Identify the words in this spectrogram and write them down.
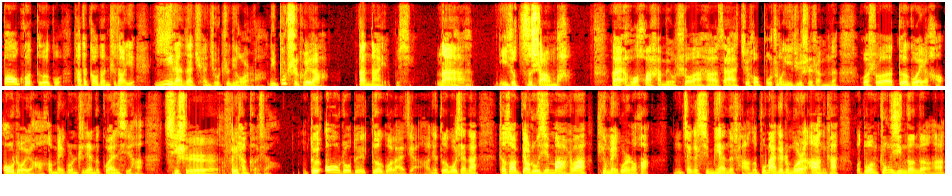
包括德国，它的高端制造业依然在全球执牛耳啊，你不吃亏的，但那也不行，那你就自伤吧。哎，我话还没有说完，还要在最后补充一句是什么呢？我说德国也好，欧洲也好，和美国人之间的关系哈，其实非常可笑。对欧洲、对德国来讲哈，你看德国现在这算表忠心吧，是吧？听美国人的话，你这个芯片的厂子不卖给中国人啊？你看我多么忠心耿耿啊！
